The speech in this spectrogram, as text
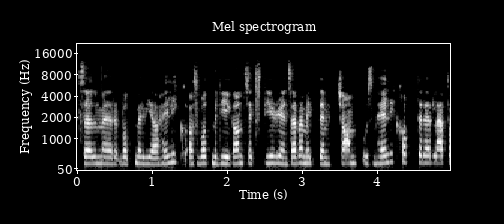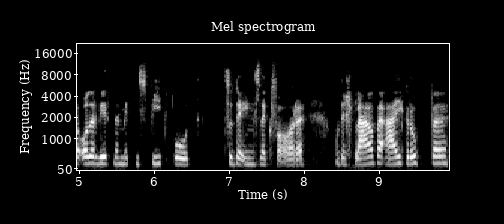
soll man, will man via Helikopter, also will man die ganze Experience eben mit dem Jump aus dem Helikopter erleben oder wird man mit dem Speedboot zu den Inseln gefahren? Und ich glaube, eine Gruppe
